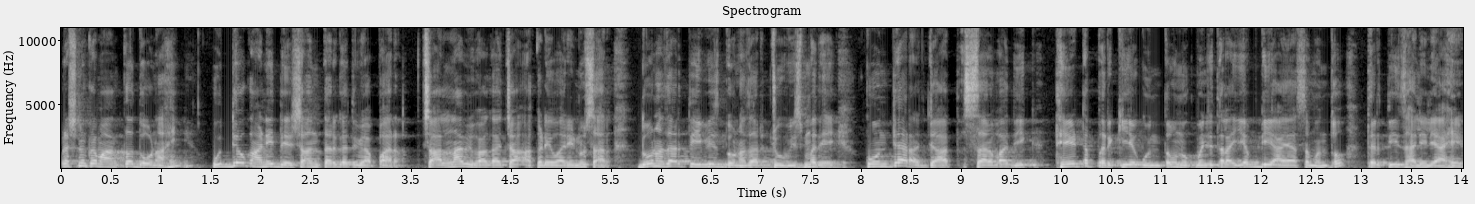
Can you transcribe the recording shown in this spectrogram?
प्रश्न क्रमांक दोन आहे उद्योग आणि देशांतर्गत व्यापार. चालना विभागाच्या आकडेवारीनुसार दोन हजार तेवीस दोन हजार चोवीसमध्ये कोणत्या राज्यात सर्वाधिक थेट परकीय गुंतवणूक म्हणजे त्याला एफ डी आय असं म्हणतो तर ती झालेली आहे?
